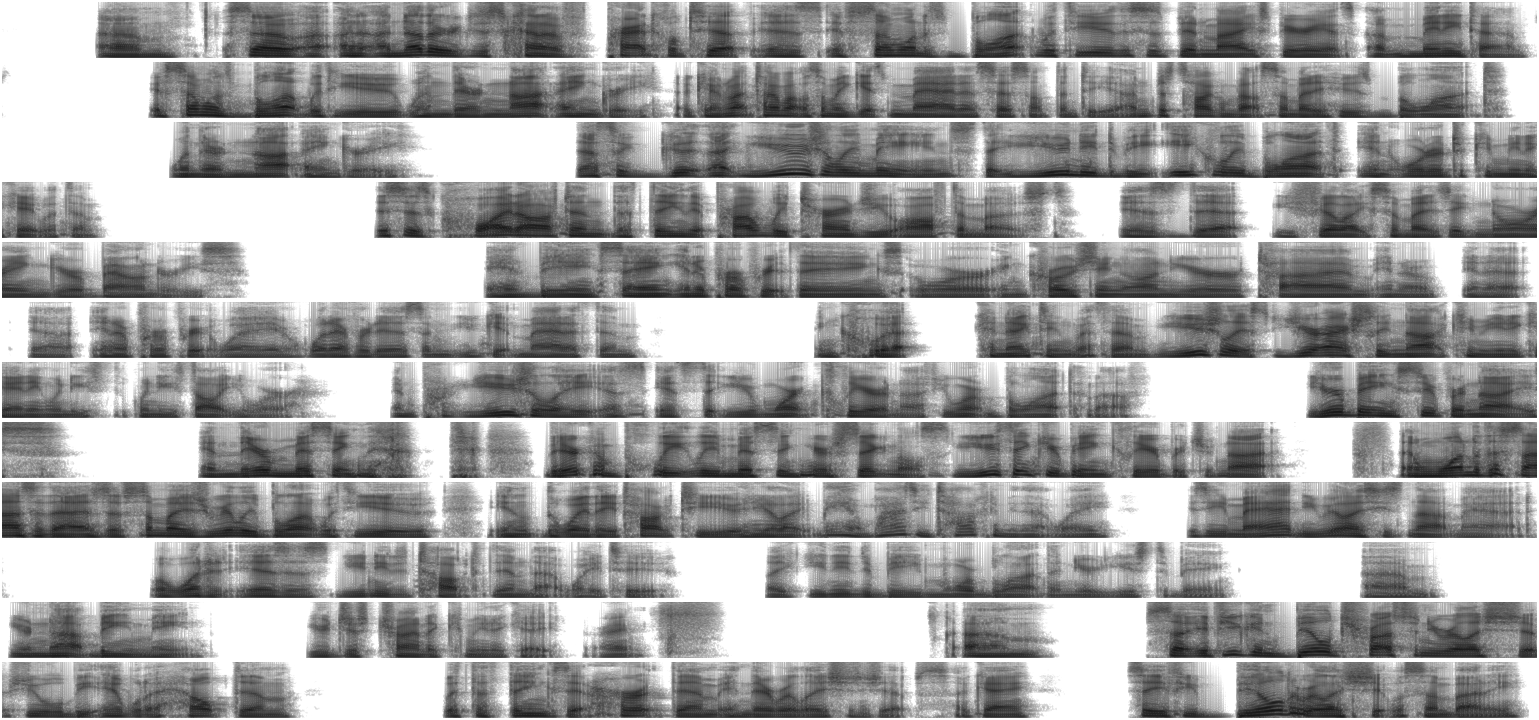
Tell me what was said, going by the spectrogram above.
Um, so uh, another just kind of practical tip is if someone is blunt with you, this has been my experience uh, many times. If someone's blunt with you when they're not angry, okay, I'm not talking about when somebody gets mad and says something to you. I'm just talking about somebody who's blunt when they're not angry. That's a good, that usually means that you need to be equally blunt in order to communicate with them. This is quite often the thing that probably turns you off the most is that you feel like somebody's ignoring your boundaries and being saying inappropriate things or encroaching on your time in a in a uh, inappropriate way or whatever it is and you get mad at them and quit connecting with them usually it's you're actually not communicating when you when you thought you were. And pr- usually it's, it's that you weren't clear enough you weren't blunt enough. You're being super nice and they're missing they're completely missing your signals you think you're being clear but you're not and one of the signs of that is if somebody's really blunt with you in the way they talk to you and you're like man why is he talking to me that way is he mad and you realize he's not mad well what it is is you need to talk to them that way too like you need to be more blunt than you're used to being. Um, you're not being mean. You're just trying to communicate, right? Um, So if you can build trust in your relationships, you will be able to help them with the things that hurt them in their relationships. Okay. So if you build a relationship with somebody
